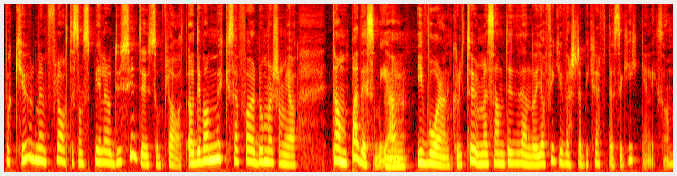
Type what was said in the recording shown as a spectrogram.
vad kul med en flata som spelar och du ser inte ut som flata. Och det var mycket så fördomar som jag tampades med Mm. i våran kultur. Men samtidigt ändå, jag fick ju värsta bekräftelsekicken liksom.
